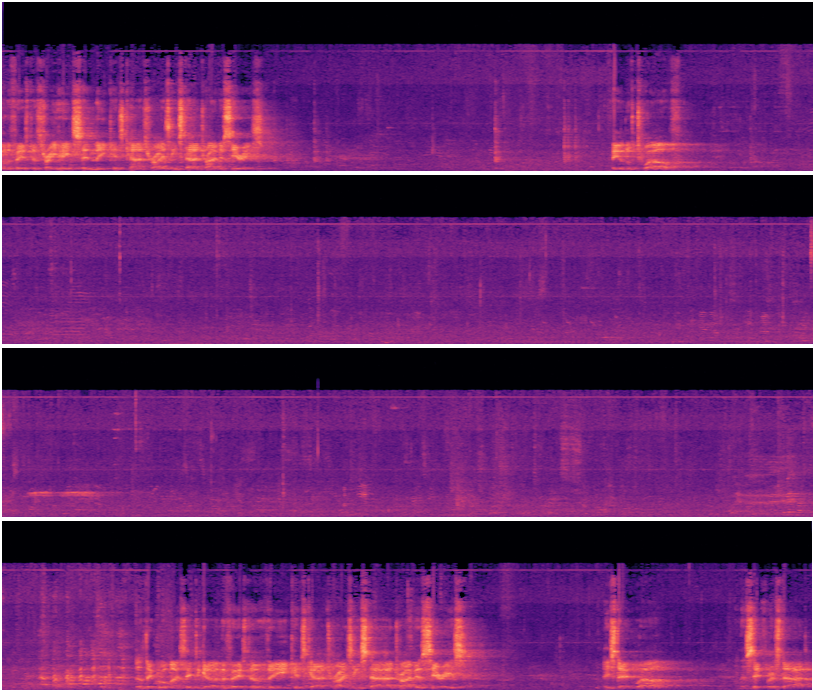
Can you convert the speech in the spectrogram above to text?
for the first of three heats in the Kidz Kartz Rising Star Driver Series. Field of 12. I think we're almost set to go in the first of the Kidz Kartz Rising Star Drivers Series. They stand well, and they're set for a start.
